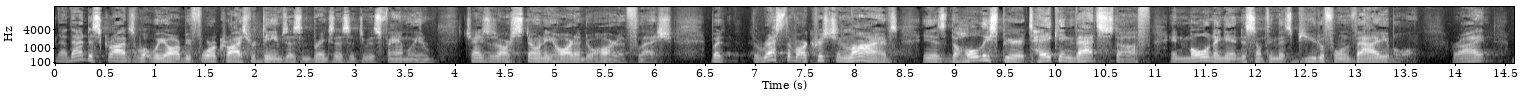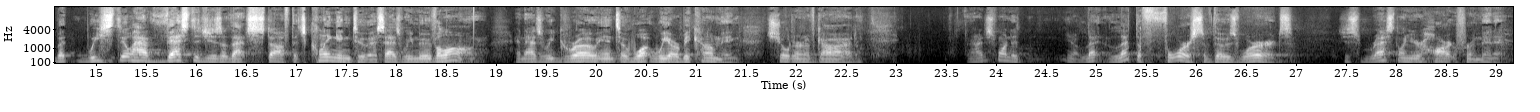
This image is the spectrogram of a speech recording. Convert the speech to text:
Now, that describes what we are before Christ redeems us and brings us into his family and changes our stony heart into a heart of flesh. But the rest of our Christian lives is the Holy Spirit taking that stuff and molding it into something that's beautiful and valuable, right? But we still have vestiges of that stuff that's clinging to us as we move along and as we grow into what we are becoming, children of God. And I just want to, you know, let, let the force of those words just rest on your heart for a minute.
